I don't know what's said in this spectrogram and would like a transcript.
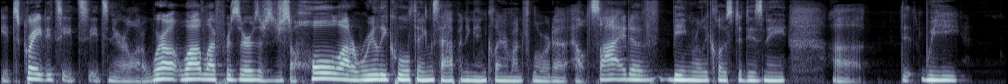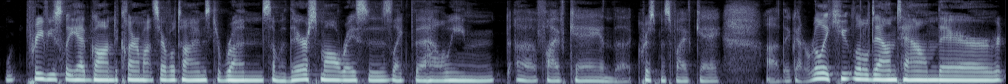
it's great. It's it's it's near a lot of wildlife preserves. There's just a whole lot of really cool things happening in Clermont, Florida, outside of being really close to Disney. Uh, we previously had gone to Clermont several times to run some of their small races, like the Halloween uh, 5K and the Christmas 5K. Uh, they've got a really cute little downtown there,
